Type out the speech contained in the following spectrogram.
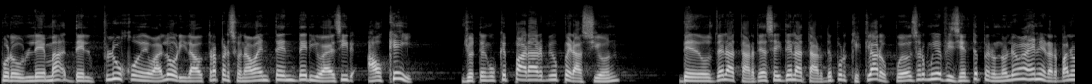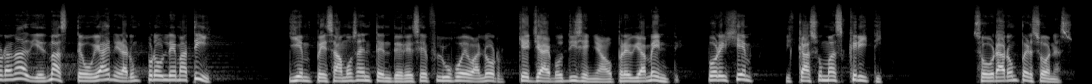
problema del flujo de valor y la otra persona va a entender y va a decir, ah, ok, yo tengo que parar mi operación de 2 de la tarde a 6 de la tarde porque claro, puedo ser muy eficiente, pero no le va a generar valor a nadie. Es más, te voy a generar un problema a ti. Y empezamos a entender ese flujo de valor que ya hemos diseñado previamente. Por ejemplo, el caso más crítico. Sobraron personas.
